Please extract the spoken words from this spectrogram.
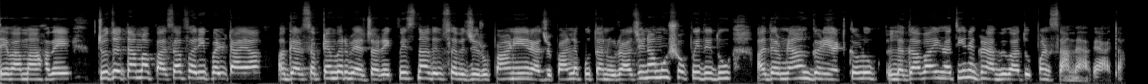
તેવામાં હવે જોતજતામાં પાસા ફરી પલટાયા. અગિયાર સપ્ટેમ્બર બે હજાર એકવીસના દિવસે વિજય રૂપાણીએ રાજ્યપાલને પોતાનું રાજીનામું સોંપી દીધું. આ દરમિયાન ઘણી અટકળો લગાવાઈ હતી અને ઘણા વિવાદો પણ સામે આવ્યા હતા.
